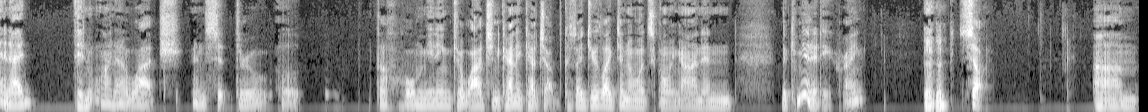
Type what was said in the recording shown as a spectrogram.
And I didn't want to watch and sit through uh, the whole meeting to watch and kind of catch up because I do like to know what's going on in the community, right? hmm So, um,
